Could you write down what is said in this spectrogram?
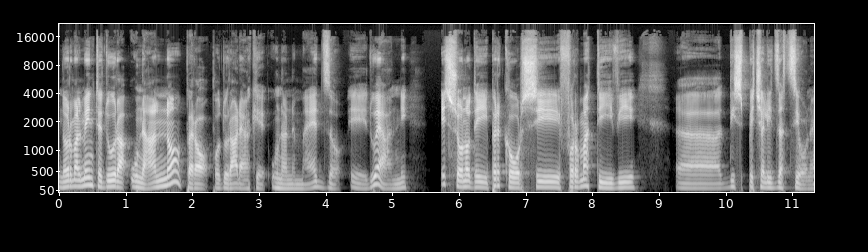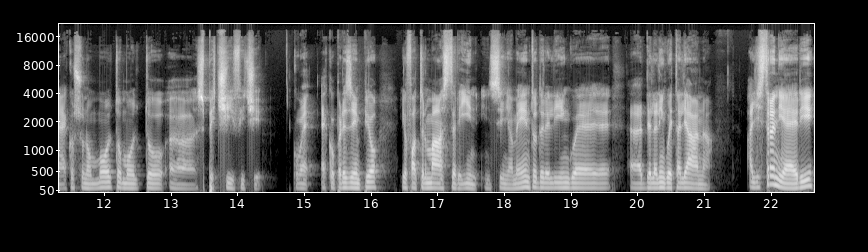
Normalmente dura un anno, però può durare anche un anno e mezzo e due anni e sono dei percorsi formativi eh, di specializzazione, ecco, sono molto molto uh, specifici. Come, ecco, per esempio, io ho fatto il master in insegnamento delle lingue, uh, della lingua italiana agli stranieri,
